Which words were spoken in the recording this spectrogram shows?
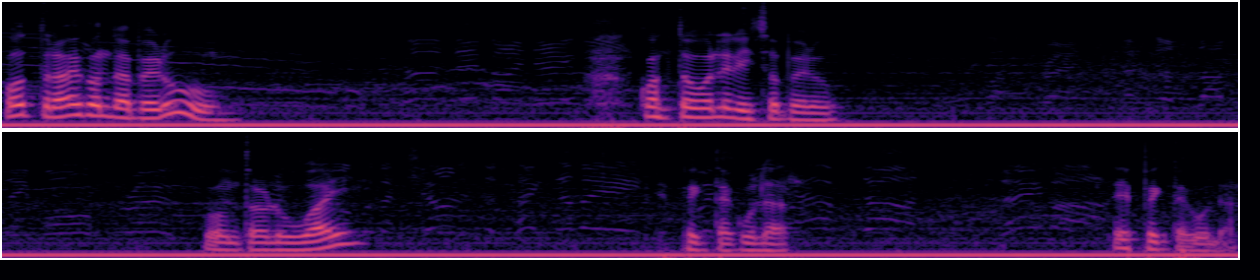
Otra vez contra Perú. ¿Cuántos goles le hizo Perú? Contra Uruguay. Espectacular. Espectacular.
